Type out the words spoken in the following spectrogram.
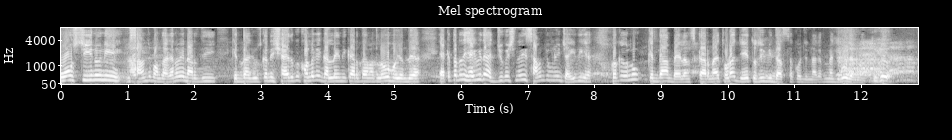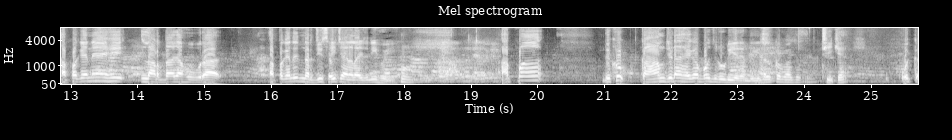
ਉਸ ਚੀਜ਼ ਨੂੰ ਨਹੀਂ ਸਮਝ ਪਾਉਂਦਾ ਹੈਗਾ ਨਾ ਵੀ એનર્ਜੀ ਕਿੱਦਾਂ ਯੂਜ਼ ਕਰਨੀ ਸ਼ਾਇਦ ਕੋਈ ਖੁੱਲ ਕੇ ਗੱਲ ਹੀ ਨਹੀਂ ਕਰਦਾ ਮਤਲਬ ਉਹ ਹੋ ਜਾਂਦੇ ਆ। ਇੱਕ ਤਰ੍ਹਾਂ ਦੀ ਹੈਵੀ ਤਾਂ ਐਜੂਕੇਸ਼ਨ ਦੀ ਸਮਝ ਹੋਣੀ ਚਾਹੀਦੀ ਆ ਕਿਉਂਕਿ ਉਹਨੂੰ ਕਿੱਦਾਂ ਬੈਲੈਂਸ ਕਰਨਾ ਹੈ ਥੋੜਾ ਜੇ ਤੁਸੀਂ ਵੀ ਦੱਸ ਸਕੋ ਜਿੰਨਾ ਕਿ ਮੈਂ ਜ਼ਰੂਰ ਜਾਣਨਾ ਕਿਉਂਕਿ ਆਪਾਂ ਕਹਿੰਦੇ ਆ ਇਹ ਲੜਦਾ ਜਾਂ ਹੋਰ ਆ ਆਪਾਂ ਕਹਿੰਦੇ એનર્ਜੀ ਸਹੀ ਚੈਨਲਾਈਜ਼ ਨਹੀਂ ਹੋਈ। ਆਪਾਂ ਦੇਖੋ ਕਾਮ ਜਿਹੜਾ ਹੈਗਾ ਬਹੁਤ ਜ਼ਰੂਰੀ ਹੈ ਜ਼ਿੰਦਗੀ 'ਚ। ਬਿਲਕੁਲ ਬਹੁਤ ਜ਼ਰੂਰੀ ਹੈ। ਠੀਕ ਹੈ? ਉਹ ਇੱਕ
